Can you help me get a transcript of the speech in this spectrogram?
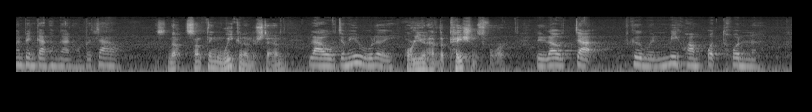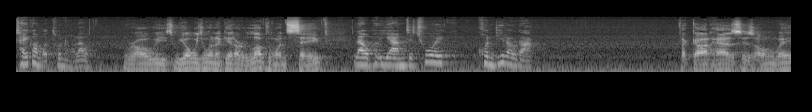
มันเป็นการทำงานของพระเจ้า It's not something we can understand เราจะไม่รู้เลย or even have the patience for. หรือเราจะ คือเหมือนมีความอดทนใช้ความอดทนของเรา We're always we always want to get our loved ones saved, เราพยายามจะช่วยคนที่เรารัก but God has His own way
